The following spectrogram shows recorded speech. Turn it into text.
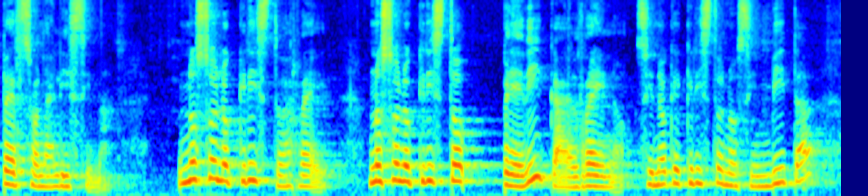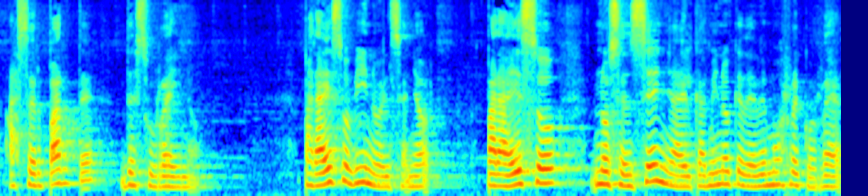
personalísima. No solo Cristo es rey, no solo Cristo predica el reino, sino que Cristo nos invita a ser parte de su reino. Para eso vino el Señor, para eso nos enseña el camino que debemos recorrer,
